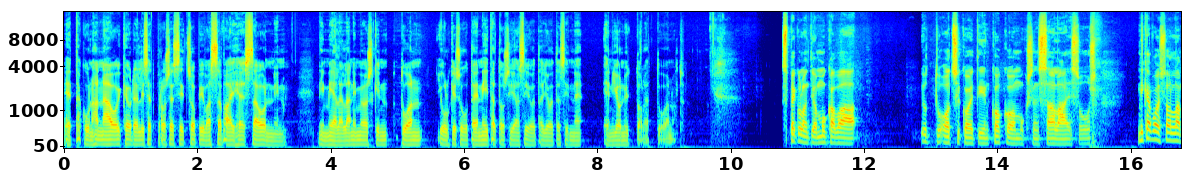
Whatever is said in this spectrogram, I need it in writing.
että kunhan nämä oikeudelliset prosessit sopivassa vaiheessa on, niin, niin mielelläni myöskin tuon julkisuuteen niitä tosiasioita, joita sinne en jo nyt ole tuonut. Spekulointi on mukavaa. Juttu otsikoitiin kokoomuksen salaisuus. Mikä voisi olla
